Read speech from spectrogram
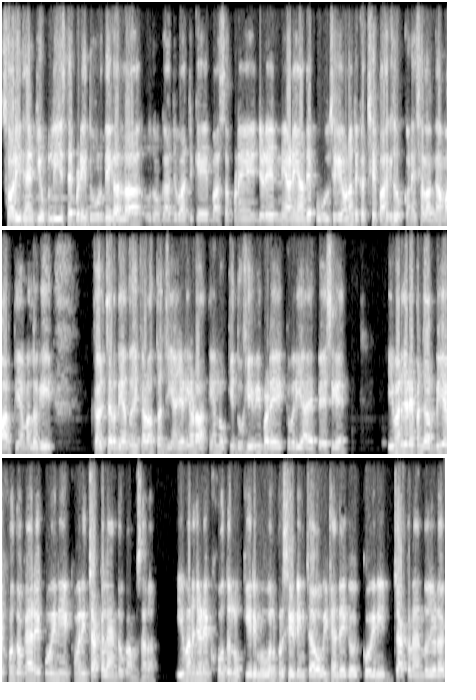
ਸੌਰੀ ਥੈਂਕ ਯੂ ਪਲੀਜ਼ ਤੇ ਬੜੀ ਦੂਰ ਦੀ ਗੱਲ ਆ। ਉਦੋਂ ਗੱਜ ਵੱਜ ਕੇ ਬਸ ਆਪਣੇ ਜਿਹੜੇ ਨਿਆਣਿਆਂ ਦੇ ਪੂਲ ਸੀਗੇ, ਉਹਨਾਂ 'ਚ ਕੱਛੇ ਪਾ ਕੇ ਲੋਕਾਂ ਨੇ ਛਲਾਂਗਾਂ ਮਾਰਤੀਆਂ। ਮਤਲਬ ਕਿ ਕਲਚਰ ਦੀਆਂ ਤੁਸੀਂ ਕਹ ਲਓ ਧੱਜੀਆਂ ਜਿਹੜੀਆਂ ਉਡਾਤੀਆਂ, ਲੋਕੀ ਦੁਖੀ ਵੀ ਬੜੇ ਇੱਕ ਵਾਰੀ ਆਏ ਪਏ ਸੀਗੇ। ਈਵਨ ਜਿਹੜੇ ਪੰਜਾਬੀ ਆ, ਖੁਦ ਉਹ ਕਹਿ ਰਹੇ, ਕੋਈ ਨਹੀਂ, ਇੱਕ ਵਾਰੀ ਚੱਕ ਲੈਣ ਦੋ ਕੰਮ ਸਾਰਾ। ਈਵਨ ਜਿਹੜੇ ਖੁਦ ਲੋਕੀ ਰਿਮੂਵਲ ਪ੍ਰੋਸੀਡਿੰਗ ਚ ਆ, ਉਹ ਵੀ ਕਹਿੰਦੇ ਕਿ ਕੋਈ ਨਹੀਂ, ਚੱਕ ਲੈਣ ਦੋ ਜਿਹੜਾ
